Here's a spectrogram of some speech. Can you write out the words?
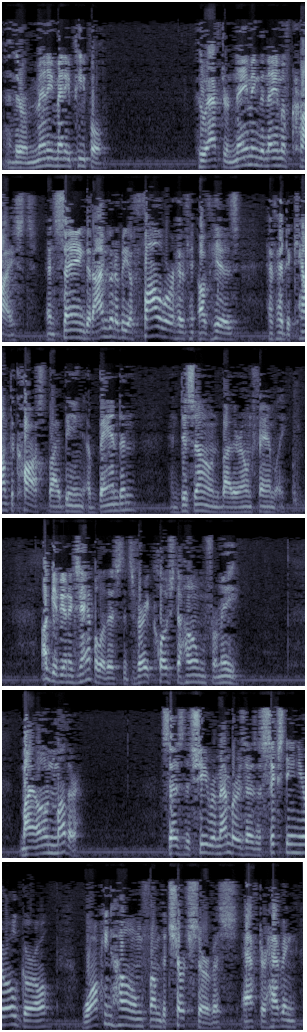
And there are many, many people who, after naming the name of Christ and saying that I'm going to be a follower of His, have had to count the cost by being abandoned and disowned by their own family. I'll give you an example of this that's very close to home for me. My own mother says that she remembers as a 16 year old girl walking home from the church service after having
